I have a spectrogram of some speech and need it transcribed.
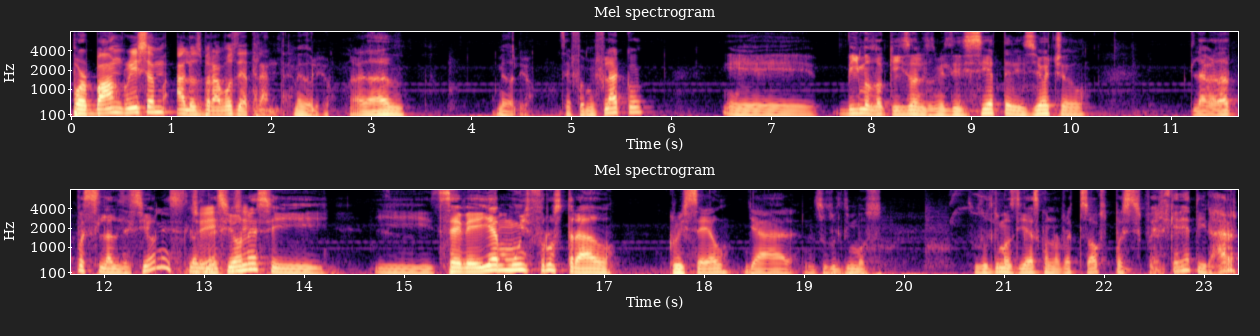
por Von Grissom a los Bravos de Atlanta. Me dolió. La verdad, me dolió. Se fue muy flaco. Eh, vimos lo que hizo en el 2017, 18. La verdad, pues las lesiones. Las Sí, sí, lesiones Y, y se veía muy frustrado Chris Sale ya en sus últimos, sus últimos días con los Red Sox. Pues él quería tirar.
